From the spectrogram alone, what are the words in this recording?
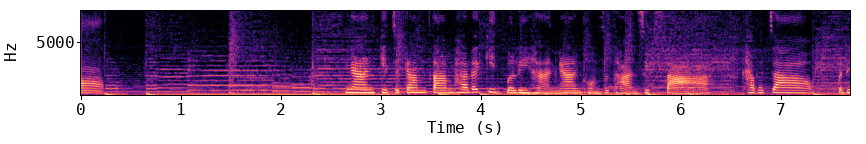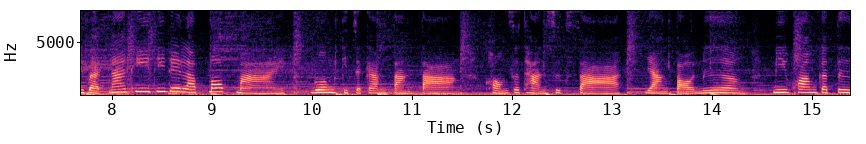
าพงานกิจกรรมตามภารกิจบริหารงานของสถานศึกษา ข้าพเจ้า ปฏิบัติหน้าที่ที่ได้รับมอบหมาย ร่วมกิจกรรมต่างๆ ของสถานศึกษาอย่างต่อเนื่อง มีความกระตือ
